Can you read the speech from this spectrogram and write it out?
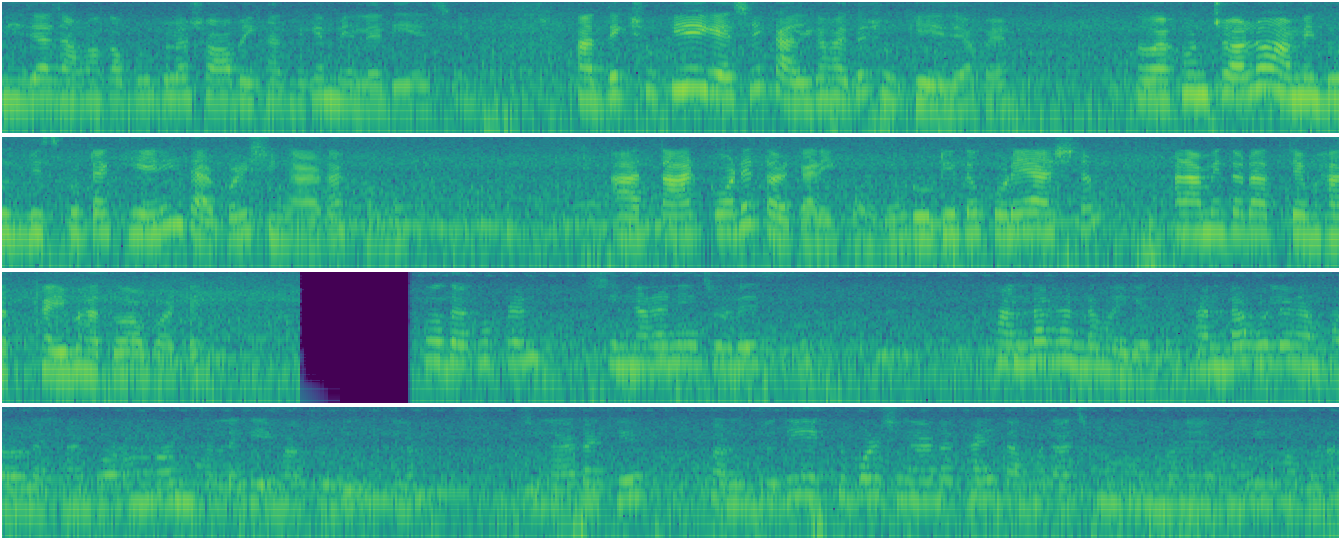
ভিজা জামা কাপড়গুলো সব এখান থেকে মেলে দিয়েছে। দিয়েছি অর্ধেক শুকিয়ে গেছে, কালকে হয়তো শুকিয়ে যাবে। তো এখন চলো আমি দুধ বিস্কুটটা খেয়ে নিই, তারপরে সিঙ্গারাটা খাব। আর তারপরে তরকারি করব। রুটি তো করে আসলাম, আর আমি তো রাত্রে ভাত খাই, ভাতও বটে। তো দেখো ফ্রেন্ড সিঙ্গারা নিয়ে চলে এসেছি। ঠান্ডা ঠান্ডা হয়ে গেছে। ঠান্ডা হলে না ভালো লাগে না। গরম গরম ভালো লাগে এই মাত্র দুধ খেলাম। সিঙ্গারাটা খেয়ে কারণ যদি একটু পরে সিঙ্গারাটা খাই, তাহলে আজকে মানে মুড়ি খাব না,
